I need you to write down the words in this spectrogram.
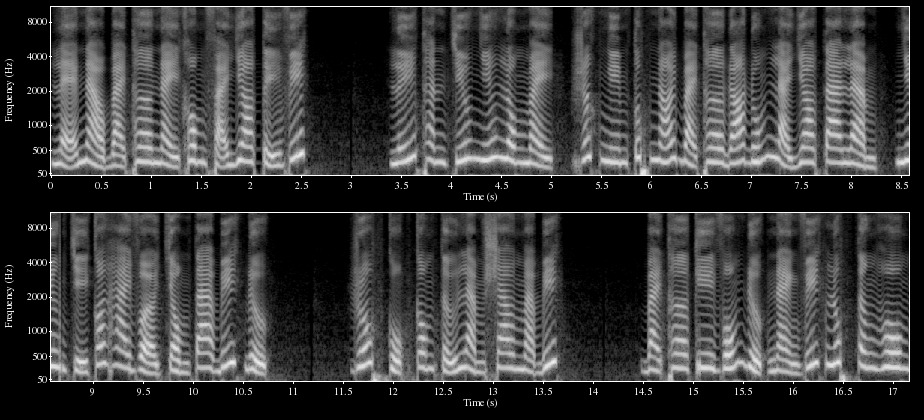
Lẽ nào bài thơ này không phải do tỷ viết? Lý Thanh Chiếu nhíu lông mày, rất nghiêm túc nói bài thơ đó đúng là do ta làm, nhưng chỉ có hai vợ chồng ta biết được. Rốt cuộc công tử làm sao mà biết? Bài thơ kia vốn được nàng viết lúc tân hôn.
